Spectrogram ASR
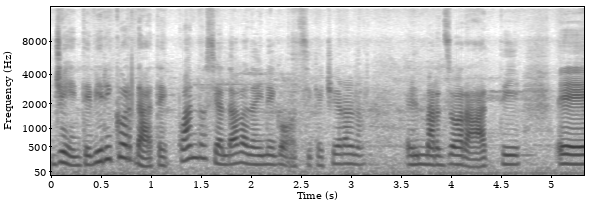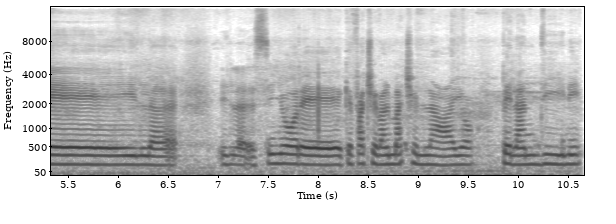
gente, vi ricordate quando si andava dai negozi che c'erano il Marzorati, e il, il signore che faceva il macellaio, Pelandini,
